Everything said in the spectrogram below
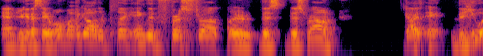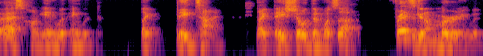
And you're gonna say, "Oh my God, they're playing England first round or this this round." Guys, eh, the U.S. hung in with England, like big time. Like they showed them what's up. France is gonna murder England.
